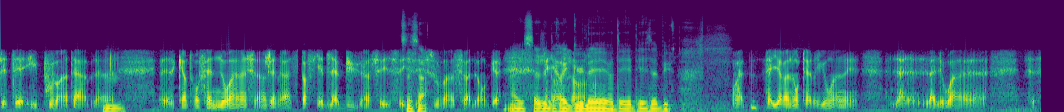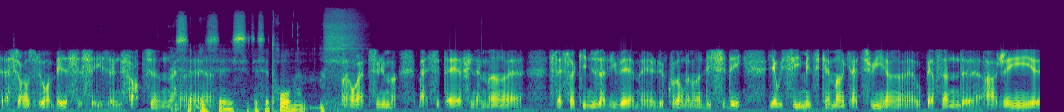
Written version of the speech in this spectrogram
C'était épouvantable. Hein. Mm. Euh, quand on fait une loi, hein, en général, c'est parce qu'il y a de l'abus. C'est, souvent ça. Donc, ah, il s'agit de réguler des, des, abus. Ouais, d'ailleurs, en Ontario, la, la, loi l'assurance automobile, c'est une fortune. C'est trop, même. Ah, oui, absolument. Ben, c'était finalement, euh, c'était ça qui nous arrivait, mais le gouvernement décidé. Il y a aussi les médicaments gratuits hein, aux personnes âgées.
